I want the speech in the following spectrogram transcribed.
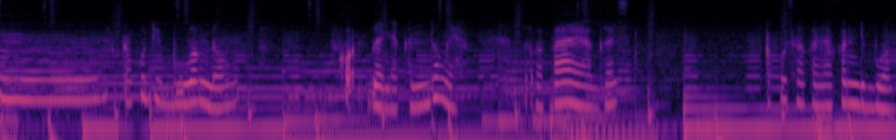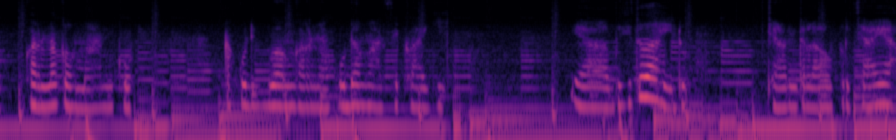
Hmm, aku dibuang dong. Kok banyakan dong ya? Gak apa-apa ya guys. Aku seakan-akan dibuang karena kelemahanku. Aku dibuang karena aku udah gak asik lagi. Ya begitulah hidup. Jangan terlalu percaya.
